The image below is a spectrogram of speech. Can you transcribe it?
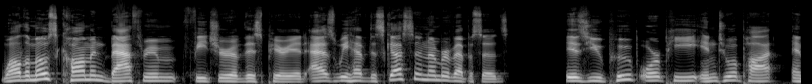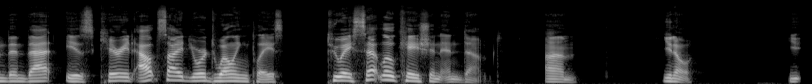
While the most common bathroom feature of this period, as we have discussed in a number of episodes, is you poop or pee into a pot and then that is carried outside your dwelling place to a set location and dumped. Um, you know, you,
